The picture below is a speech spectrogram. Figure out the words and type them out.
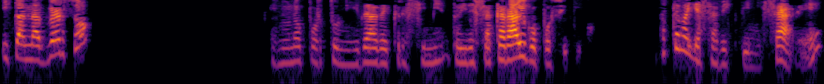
y tan adverso en una oportunidad de crecimiento y de sacar algo positivo. No te vayas a victimizar, ¿eh?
